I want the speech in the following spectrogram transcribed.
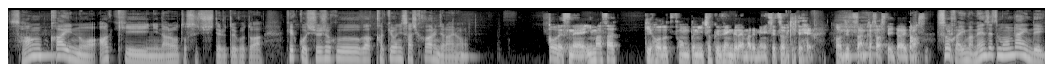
3回の秋になろうとしてるということは結構就職が佳境に差し掛かるんじゃないの？そうですね。今先ほど本当に直前ぐらいまで面接を受けて 本日参加させていただいてます。そうか今面接もオンラインで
